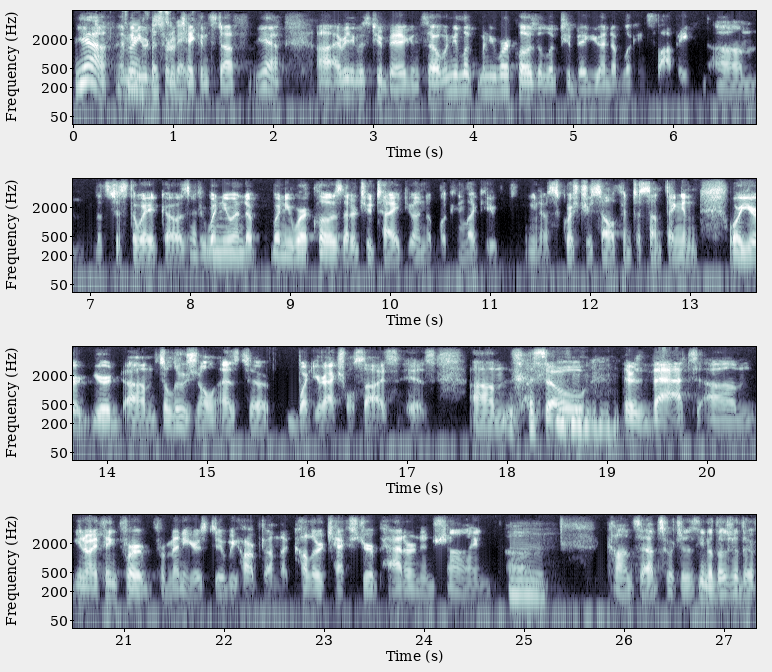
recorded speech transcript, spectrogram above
Yeah, I mean, you were just sort of taking stuff. Yeah, uh, everything was too big, and so when you look when you wear clothes that look too big, you end up looking sloppy. Um, that's just the way it goes. And if, when you end up when you wear clothes that are too tight, you end up looking like you you know squished yourself into something, and or you're you're um, delusional as to what your actual size is. Um, so there's that. Um, you know, I think for for many years too, we harped on the color, texture, pattern, and shine. Um, mm concepts, which is, you know, those are the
